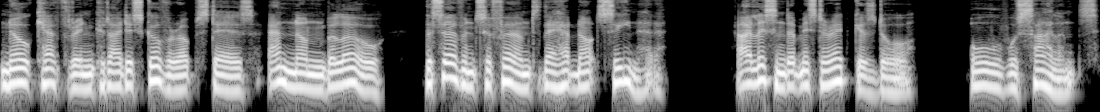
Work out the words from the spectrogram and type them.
No Catherine could I discover upstairs, and none below. The servants affirmed they had not seen her. I listened at Mr. Edgar's door. All was silence.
